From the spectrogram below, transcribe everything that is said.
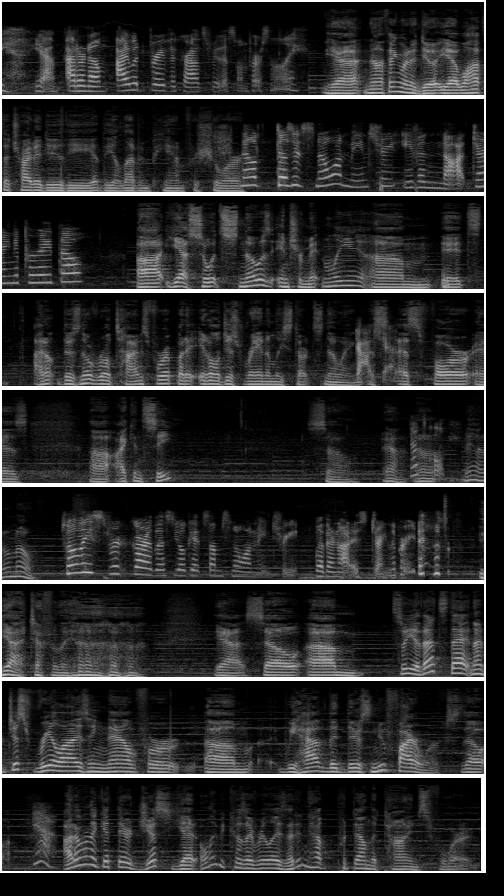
yeah, I don't know. I would brave the crowds for this one personally. Yeah, no, I think I'm gonna do it. Yeah, we'll have to try to do the the 11 p.m. for sure. Now, does it snow on Main Street even not during the parade though? Uh, yes. Yeah, so it snows intermittently. Um, it's I don't. There's no real times for it, but it, will just randomly start snowing gotcha. as, as far as uh, I can see. So yeah, that's cool. Yeah, I don't know. So at least, regardless, you'll get some snow on Main Street, whether or not it's during the parade. yeah, definitely. yeah. So, um, so yeah, that's that. And I'm just realizing now for um, we have the there's new fireworks. So yeah, I don't want to get there just yet, only because I realized I didn't have put down the times for it.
